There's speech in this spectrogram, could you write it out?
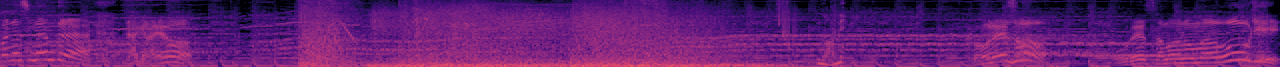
ぱなしなんだ。だからよ何？これぞ俺様の魔王儀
